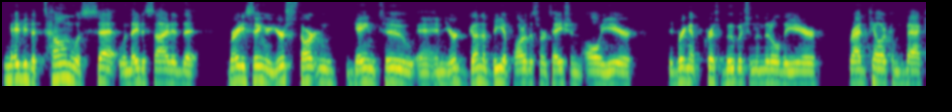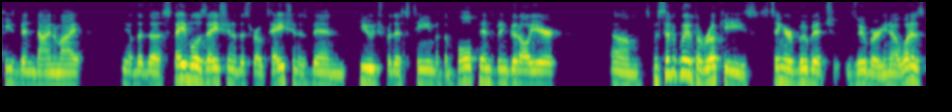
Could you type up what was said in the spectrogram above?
maybe the tone was set when they decided that Brady Singer, you're starting game two, and you're gonna be a part of this rotation all year. They bring up Kris Bubic in the middle of the year. Brad Keller comes back; he's been dynamite you know the, the stabilization of this rotation has been huge for this team but the bullpen's been good all year um, specifically with the rookies singer Bubic, zuber you know what is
